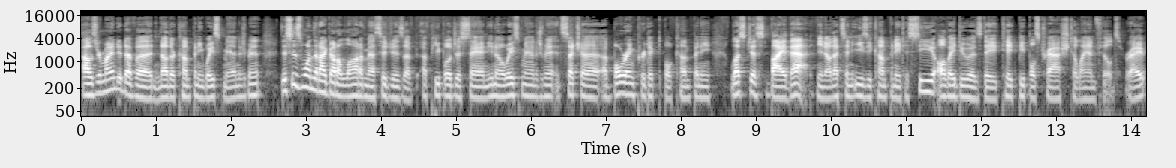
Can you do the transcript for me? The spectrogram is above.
I was reminded of another company, Waste Management. This is one that I got a lot of messages of, of people just saying, you know, Waste Management, it's such a, a, boring, predictable company. Let's just buy that. You know, that's an easy company to see. All they do is they take people's trash to landfills, right?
